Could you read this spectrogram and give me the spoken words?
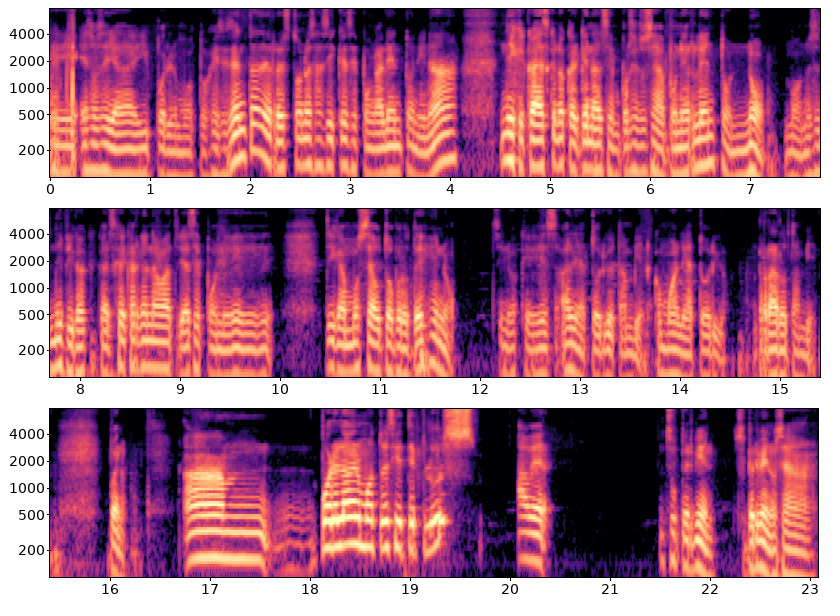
eh, eso sería ahí por el Moto G60. De resto no es así que se ponga lento ni nada. Ni que cada vez que lo carguen al 100% se va a poner lento. No, no, no significa que cada vez que carguen la batería se pone, digamos, se autoprotege. No, sino que es aleatorio también, como aleatorio. Raro también. Bueno, por el lado del Moto 7 Plus, a ver, súper bien, súper bien. O sea,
